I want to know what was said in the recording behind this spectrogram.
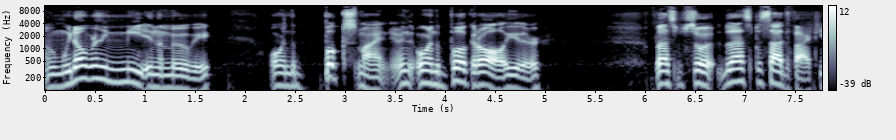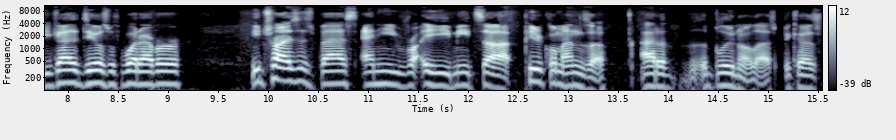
And we don't really meet in the movie, or in the book's mind, or in the book at all either. But that's so that's beside the fact. He kind of deals with whatever. He tries his best, and he he meets uh, Peter Clemenza out of the blue, no less, because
